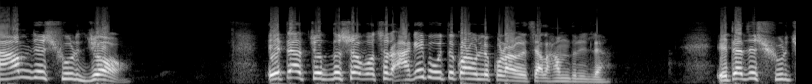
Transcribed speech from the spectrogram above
নাম যে সূর্য এটা চোদ্দশো বছর আগেই পবিত্র কোরআন উল্লেখ করা হয়েছে আলহামদুলিল্লাহ। এটা যে সূর্য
